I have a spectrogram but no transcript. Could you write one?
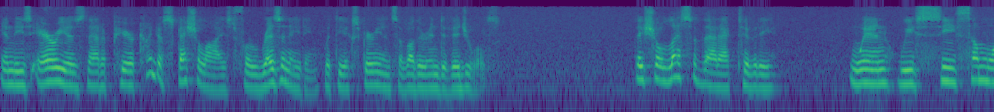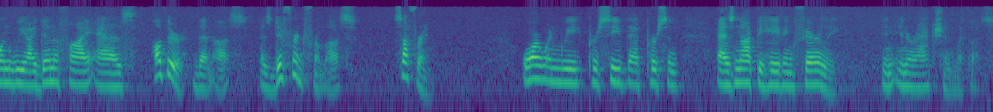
in these areas that appear kind of specialized for resonating with the experience of other individuals. They show less of that activity when we see someone we identify as other than us, as different from us, suffering. Or when we perceive that person as not behaving fairly in interaction with us.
